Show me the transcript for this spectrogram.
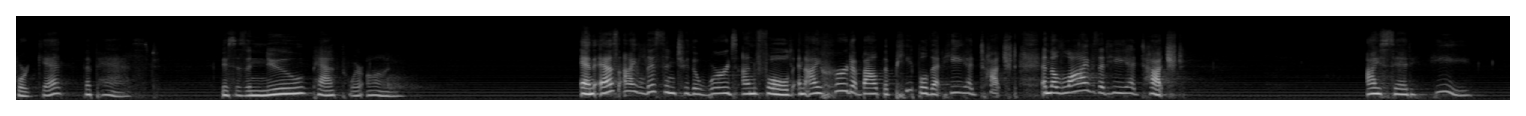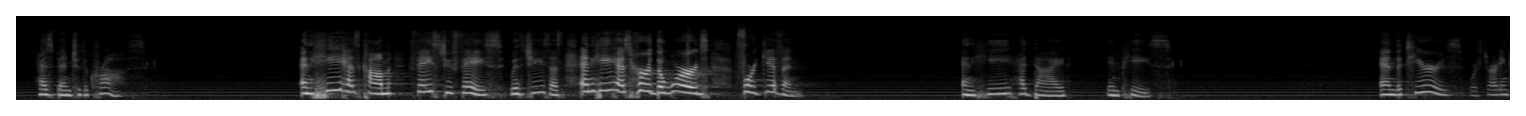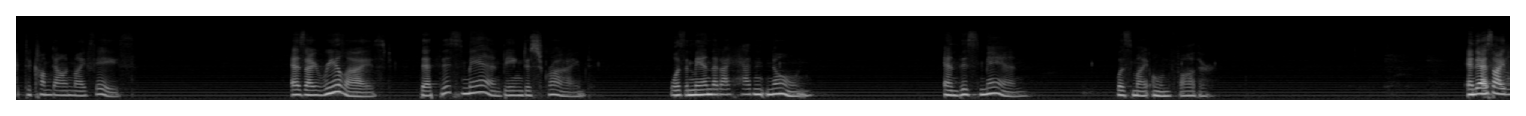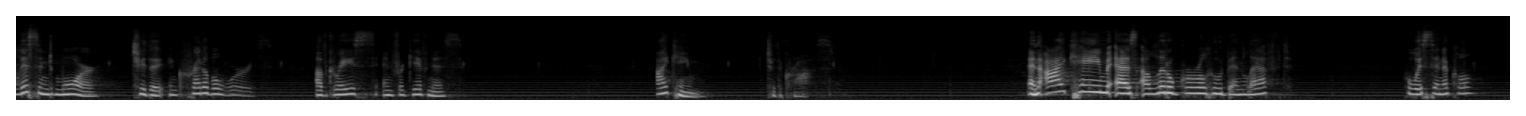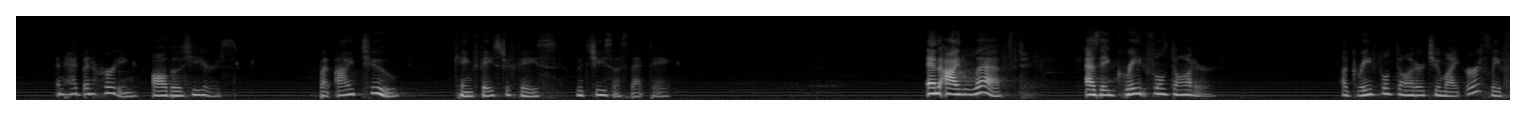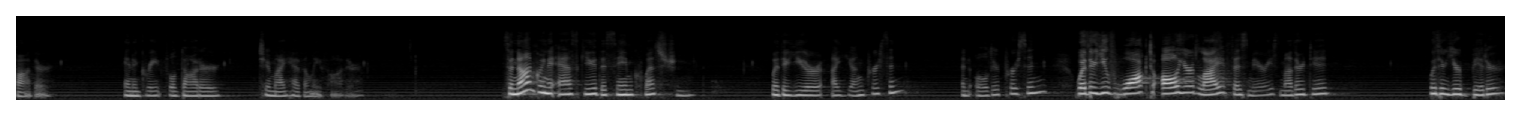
Forget the past. This is a new path we're on. And as I listened to the words unfold and I heard about the people that he had touched and the lives that he had touched, I said, He has been to the cross. And he has come face to face with Jesus. And he has heard the words, forgiven. And he had died in peace. And the tears were starting to come down my face as I realized that this man being described was a man that I hadn't known. And this man was my own father. And as I listened more to the incredible words of grace and forgiveness, I came to the cross. And I came as a little girl who'd been left, who was cynical, and had been hurting all those years. But I too came face to face with Jesus that day. And I left as a grateful daughter, a grateful daughter to my earthly father, and a grateful daughter to my heavenly father. So now I'm going to ask you the same question. Whether you're a young person, an older person, whether you've walked all your life as Mary's mother did, whether you're bitter,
